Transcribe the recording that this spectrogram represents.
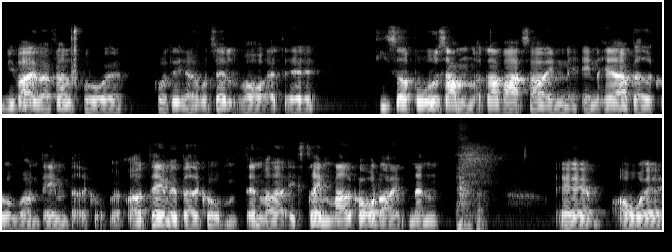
vi var i hvert fald på, øh, på det her hotel, hvor at, øh, de så boede sammen, og der var så en, en herrebadekåbe og en damebadekåbe. Og damebadekåben, den var ekstremt meget kortere end den anden. øh, og øh,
